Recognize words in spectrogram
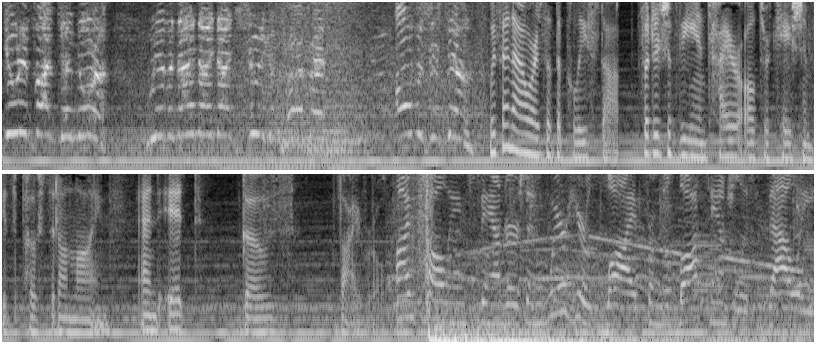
Unit 510 Nora! We have a 999 shooting in progress! Officers down! Within hours of the police stop, footage of the entire altercation gets posted online, and it goes viral. I'm Colleen Sanders, and we're here live from the Los Angeles Valley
